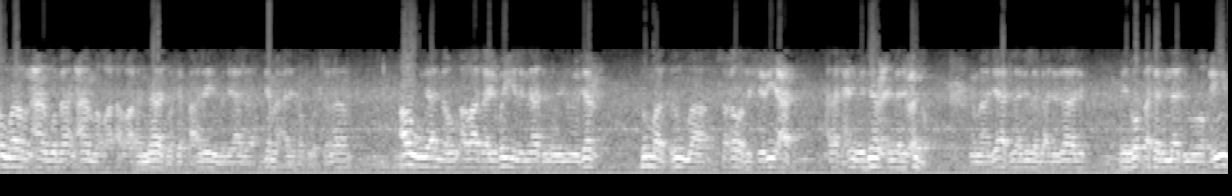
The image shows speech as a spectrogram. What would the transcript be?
أو مرض عام وباء عام أضعف الناس وشق عليهم فلهذا جمع عليه الصلاة والسلام. أو لأنه أراد أن يبين للناس إنه يجوز الجمع ثم ثم استقرت الشريعة على تحريم الجمع إلا لعذر كما جاءت الأدلة بعد ذلك فإن وقت للناس المواقيت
